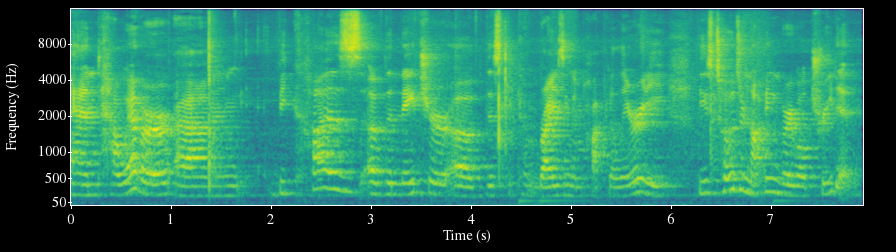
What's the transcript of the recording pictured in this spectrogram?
And however, um, because of the nature of this become rising in popularity, these toads are not being very well treated.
